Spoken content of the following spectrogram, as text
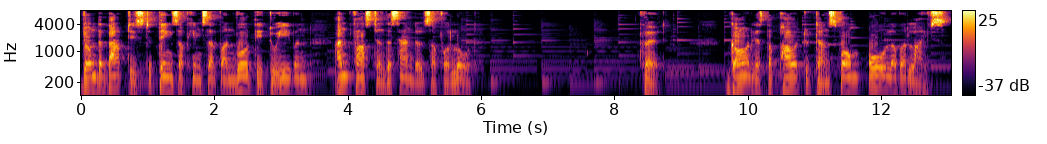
John the Baptist thinks of himself unworthy to even unfasten the sandals of our Lord. Third, God has the power to transform all our lives.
